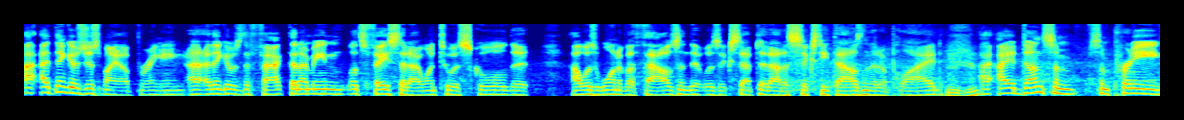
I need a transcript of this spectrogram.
I, I think it was just my upbringing. I, I think it was the fact that I mean, let's face it, I went to a school that I was one of a thousand that was accepted out of sixty thousand that applied. Mm-hmm. I, I had done some some pretty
